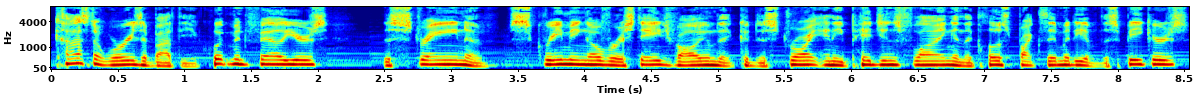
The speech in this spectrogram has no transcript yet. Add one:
constant worries about the equipment failures, the strain of screaming over a stage volume that could destroy any pigeons flying in the close proximity of the speakers,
